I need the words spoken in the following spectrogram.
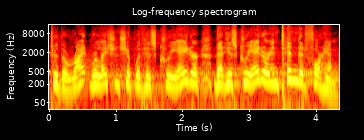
to the right relationship with his Creator that his Creator intended for him.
